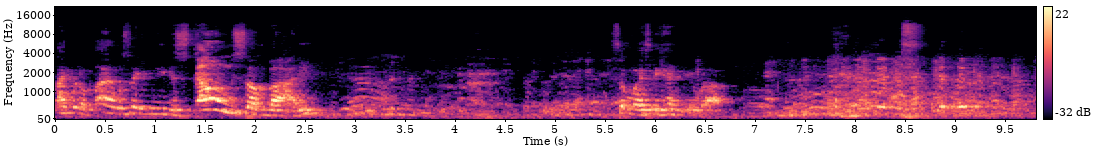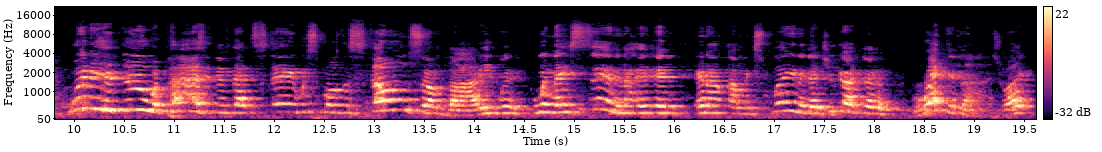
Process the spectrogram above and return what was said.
like when the Bible says you need to stone somebody? Somebody say, me a rock. what do you do with passages that say we're supposed to stone somebody when, when they sin? And, I, and, and I'm, I'm explaining that you got to recognize, right?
